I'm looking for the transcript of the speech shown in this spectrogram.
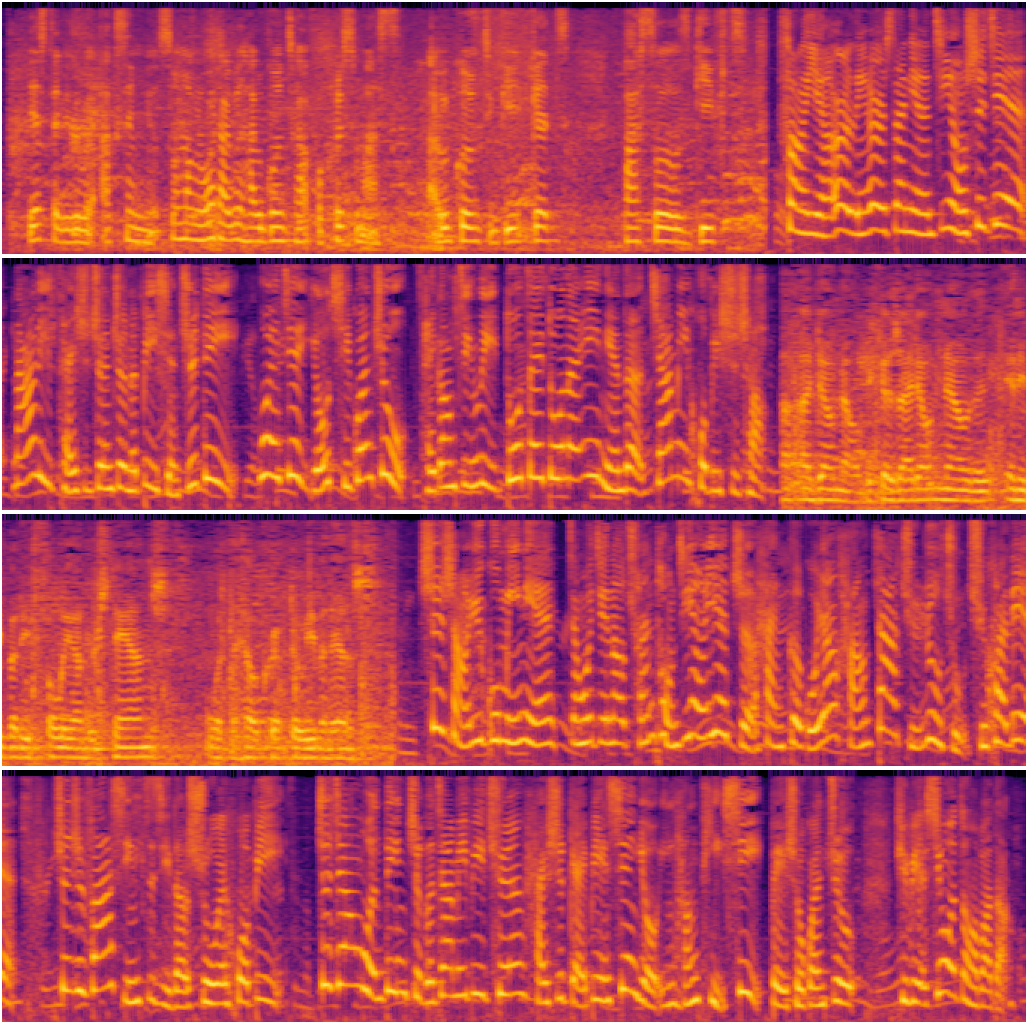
Gifts? 放眼二零二三年的金融世界，哪里才是真正的避险之地？外界尤其关注才刚经历多灾多难一年的加密货币市场。I don't know because I don't know that anybody fully understands what the hell crypto even is. 市场预估明年将会见到传统金融业者和各国央行大举入主区块链，甚至发行自己的数位货币。这将稳定整个加密币圈，还是改变现有银行体系？备受关注。TVBS 新闻综合报道。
